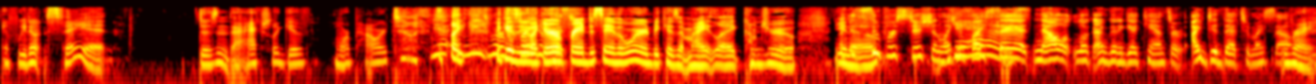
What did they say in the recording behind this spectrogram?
if we don't say it, doesn't that actually give more power to it? Yeah, it like we're because you're like you're it. afraid to say the word because it might like come true. You like know. it's superstition. Like if I say it now, look, I'm going to get cancer. I did that to myself. Right.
